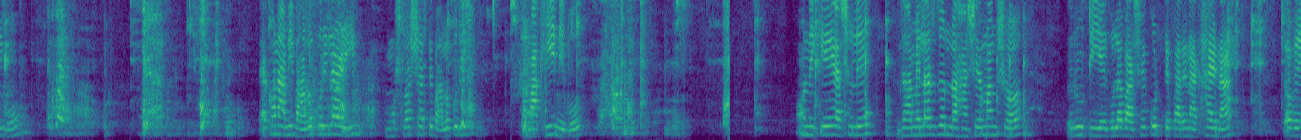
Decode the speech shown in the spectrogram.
দিব। এখন আমি ভালো করে লাড়ি মশলার সাথে ভালো করে মাখিয়ে নেব। অনেকে আসলে ঝামেলার জন্য হাঁসের মাংস, রুটি এগুলা বাসায় করতে পারে না, খায় না। তবে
